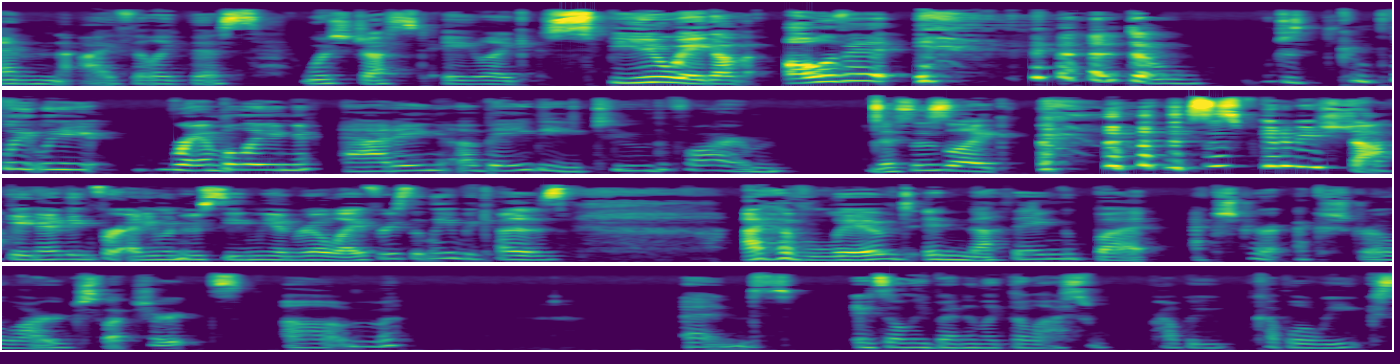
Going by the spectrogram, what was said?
And I feel like this was just a like spewing of all of it to just completely rambling, adding a baby to the farm. This is like, this is gonna be shocking, I think, for anyone who's seen me in real life recently because I have lived in nothing but extra, extra large sweatshirts. Um, and it's only been in like the last probably couple of weeks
